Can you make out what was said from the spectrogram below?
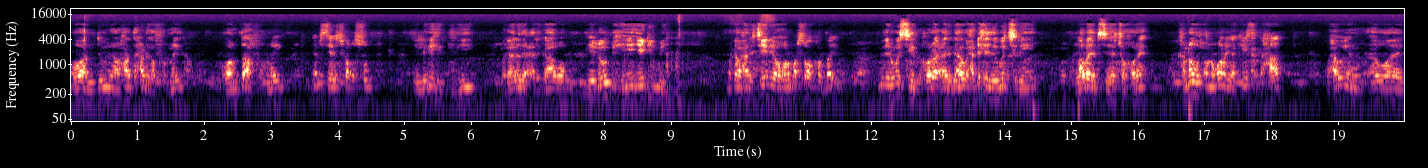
oo aan doonay hadda xadhigga furnay oo aan muddaha furnay m c h ka cusub ee laga hirgeliyey magaalada ceerigaabo ee loo bixiyey edme marka waxaan rajeynayaa horumar soo kordhay midaan wasiir hore ceerigaabo waxaa dhexdeeda uga jiray laba m c h oo hore. Kana wuxuu noqonayaa kii saddexaad. Waxaa weeyaan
